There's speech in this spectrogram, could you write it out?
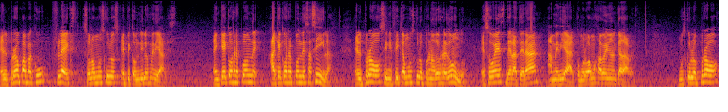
El propapacú flex son los músculos epicondilios mediales. ¿En qué corresponde, ¿A qué corresponde esa sigla? El pro significa músculo pronador redondo. Eso es de lateral a medial, como lo vamos a ver en el cadáver. Músculo pro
